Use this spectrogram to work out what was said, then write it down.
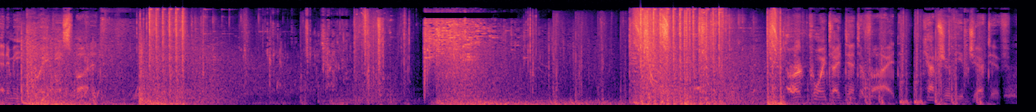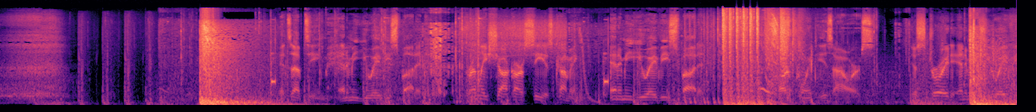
Enemy UAV spotted. Hardpoint identified. Capture the objective. Heads up, team. Enemy UAV spotted. Friendly Shock RC is coming. Enemy UAV spotted. Hardpoint is ours. Destroyed enemy UAV.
